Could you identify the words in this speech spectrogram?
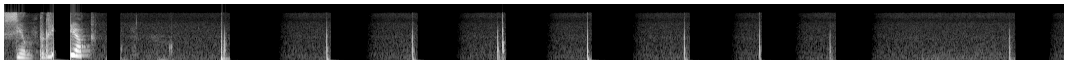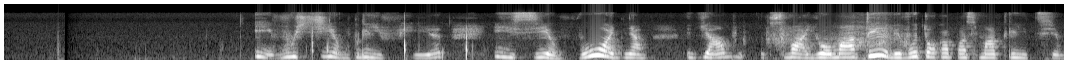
Всем привет! И всем привет! И сегодня я в своем отеле, вы только посмотрите.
